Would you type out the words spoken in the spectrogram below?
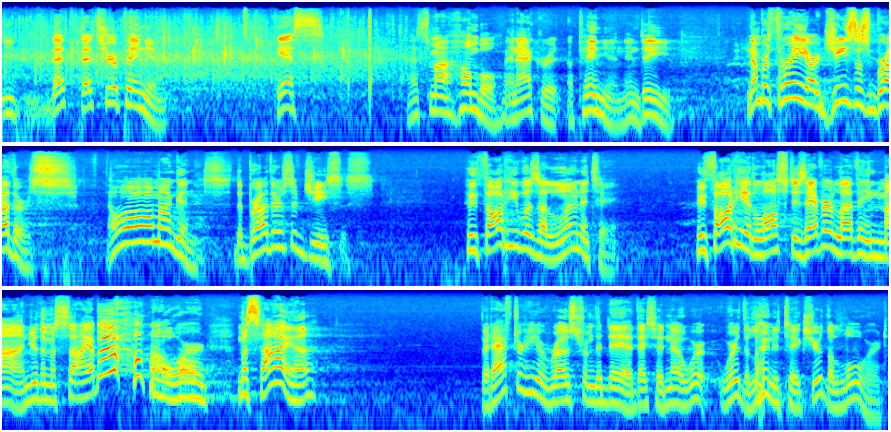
you, that, that's your opinion. Yes, that's my humble and accurate opinion, indeed. Number three are Jesus' brothers. Oh my goodness, the brothers of Jesus, who thought he was a lunatic, who thought he had lost his ever loving mind. You're the Messiah. Oh my word, Messiah. But after he arose from the dead, they said, No, we're, we're the lunatics, you're the Lord.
